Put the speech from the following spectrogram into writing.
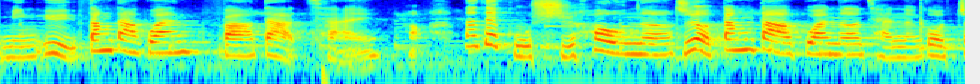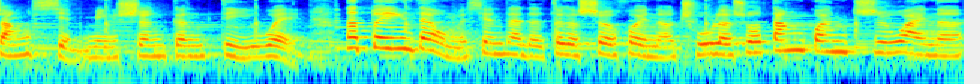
名誉，当大官，发大财。好，那在古时候呢，只有当大官呢才能够。彰显名声跟地位，那对应在我们现在的这个社会呢，除了说当官之外呢，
